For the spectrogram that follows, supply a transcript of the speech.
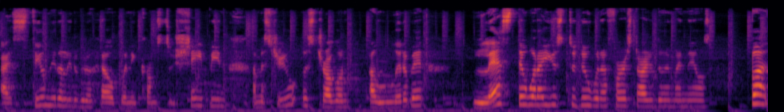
I still need a little bit of help when it comes to shaping. I'm still struggling a little bit, less than what I used to do when I first started doing my nails, but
